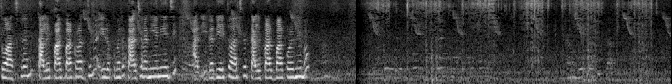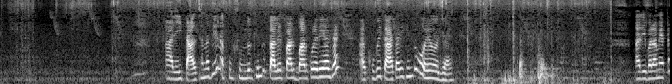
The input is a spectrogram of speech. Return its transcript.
তো আজকে আমি তালের পাল বার করার জন্য এইরকম একটা তাল ছাড়া নিয়ে নিয়েছি। আর এটা দিয়েই তো আজকে তালের পাল বার করে নেব। আর এই তাল ছানা দিয়ে না খুব সুন্দর কিন্তু তালের পার্ক বার করে নেওয়া যায় আর খুবই তাড়াতাড়ি কিন্তু হয়েও যায়। আর এবার আমি একটা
